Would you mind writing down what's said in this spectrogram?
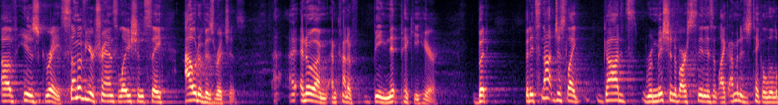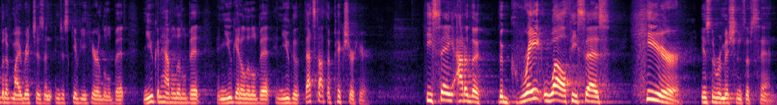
of his grace. Some of your translations say out of his riches. I, know I'm, I'm kind of being nitpicky here, but, but it's not just like God's remission of our sin isn't like, I'm going to just take a little bit of my riches and, and, just give you here a little bit, and you can have a little bit, and you get a little bit, and you go. That's not the picture here. He's saying, out of the, the great wealth, he says, here is the remissions of sin.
